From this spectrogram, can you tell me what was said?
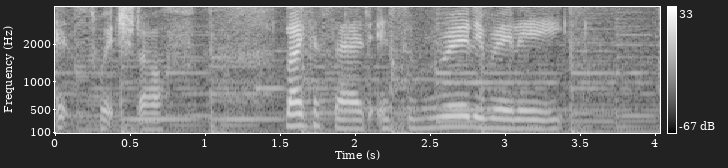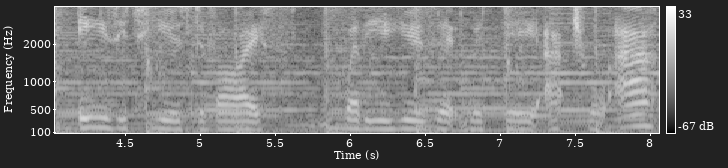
it's switched off. Like I said, it's a really, really easy to use device, whether you use it with the actual app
